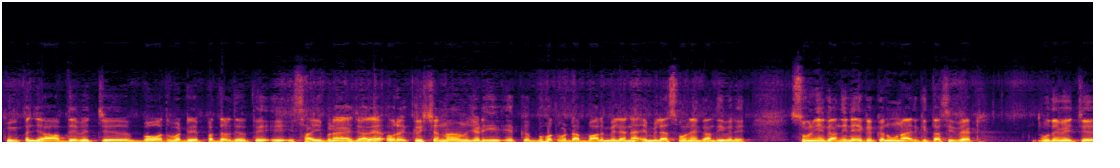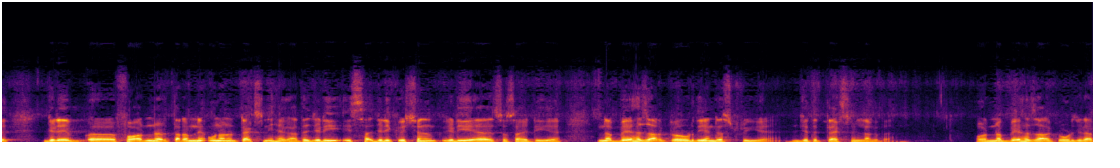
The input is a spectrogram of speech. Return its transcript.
ਕਿਉਂਕਿ ਪੰਜਾਬ ਦੇ ਵਿੱਚ ਬਹੁਤ ਵੱਡੇ ਪੱਧਰ ਦੇ ਉੱਤੇ ਇਹ ਈਸਾਈ ਬਣਾਇਆ ਜਾ ਰਿਹਾ, ਔਰ ਕ੍ਰਿਸਚਨਾਂ ਨੂੰ ਜਿਹੜੀ ਇੱਕ ਬਹੁਤ ਵੱਡਾ ਬਲ ਮਿਲਿਆ ਨਾ, ਇਹ ਮਿਲਿਆ ਸੋਨੀਆ ਗਾਂਧੀ ਵੇਲੇ। ਸੋਨੀਆ ਗਾਂਧੀ ਨੇ ਇੱਕ ਕਾਨੂੰਨ ਆਇਦ ਕੀਤਾ ਸੀ ਵੈਟ। ਉਹਦੇ ਵਿੱਚ ਜਿਹੜੇ ਫੋਰਨਰ ਧਰਮ ਨੇ, ਉਹਨਾਂ ਨੂੰ ਟੈਕਸ ਨਹੀਂ ਹੈਗਾ ਤੇ ਜਿਹੜੀ ਈਸਾ- ਜਿਹੜੀ ਕ੍ਰਿਸਚਨ ਜਿਹੜੀ ਸੋਸਾਇਟੀ ਹੈ 90000 ਕਰੋੜ ਦੀ ਇੰਡਸਟਰੀ ਹੈ ਜਿੱਤੇ ਟੈਕਸ ਨਹੀਂ ਲੱਗਦਾ। ਔਰ 90000 ਕਰੋੜ ਜਿਹੜਾ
